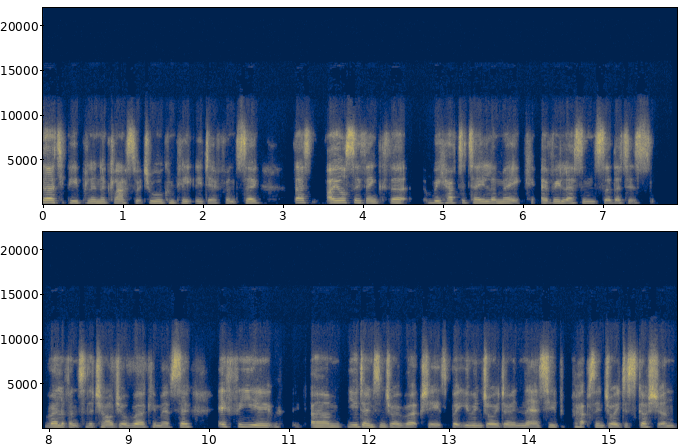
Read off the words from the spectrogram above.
30 people in a class which are all completely different. So that's I also think that we have to tailor make every lesson so that it's relevant to the child you're working with. So if for you, um, you don't enjoy worksheets, but you enjoy doing this, you perhaps enjoy discussion.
